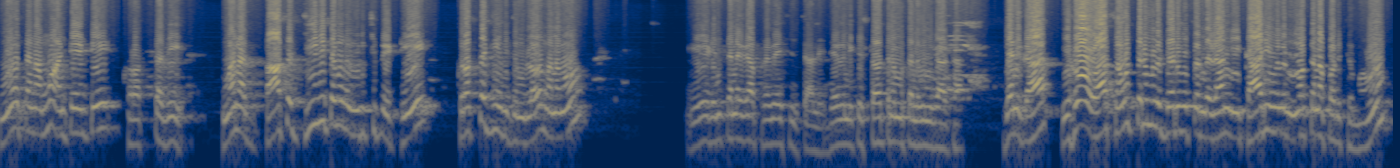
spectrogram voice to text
నూతనము అంటే ఏంటి? క్రొత్తది. మన పాత జీవితమును విడిచిపెట్టి క్రొత్త జీవితంలో మనము ఏడింతలుగా ప్రవేశించాలి. దేవునికి స్తోత్రము కలుగును గాక. గనుక యహోవా సంవత్సరములు జరుగుతుండగా నీ కార్యములు నూతన పరుచము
